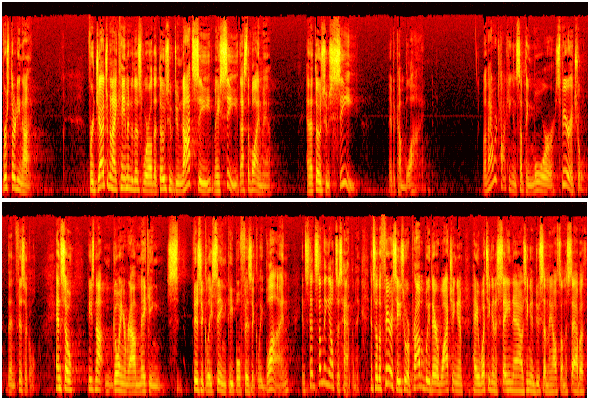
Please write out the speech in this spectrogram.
Verse 39 For judgment I came into this world that those who do not see may see, that's the blind man, and that those who see may become blind. Well, now we're talking in something more spiritual than physical. And so he's not going around making physically seeing people physically blind. Instead, something else is happening. And so the Pharisees, who are probably there watching him, hey, what's he going to say now? Is he going to do something else on the Sabbath?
